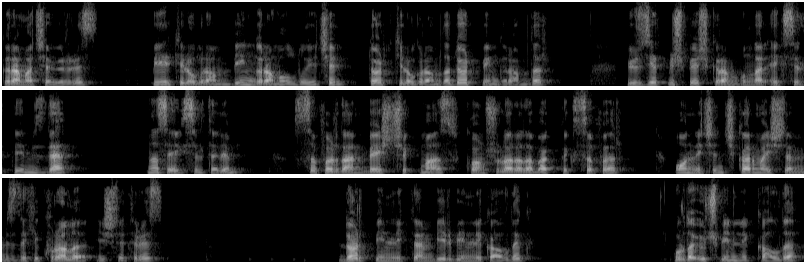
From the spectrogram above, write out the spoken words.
grama çeviririz. 1 kilogram 1000 gram olduğu için 4 kilogram da 4000 gramdır. 175 gramı bundan eksilttiğimizde nasıl eksiltelim? Sıfırdan 5 çıkmaz. Komşulara da baktık 0. Onun için çıkarma işlemimizdeki kuralı işletiriz. 4000'likten 1000'lik aldık. Burada 3000'lik kaldı.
